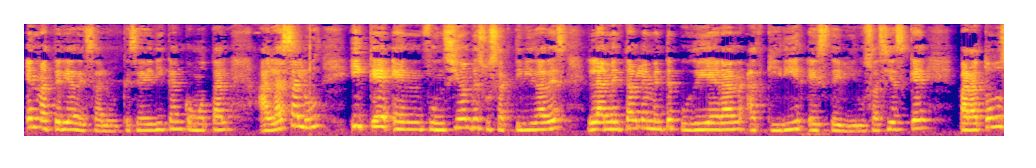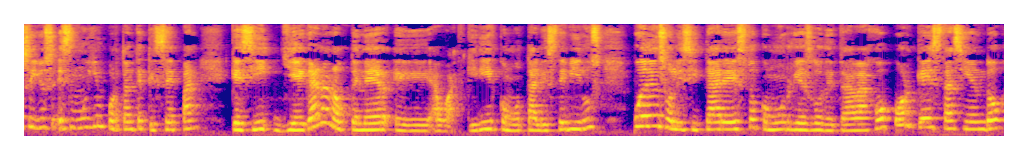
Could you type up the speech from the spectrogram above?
en materia de salud, que se dedican como tal a la salud y que en función de sus actividades lamentablemente pudieran adquirir este virus. Así es que para todos ellos es muy importante que sepan que si llegaran a obtener eh, o adquirir como tal este virus, pueden solicitar esto como un riesgo de trabajo porque está siendo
